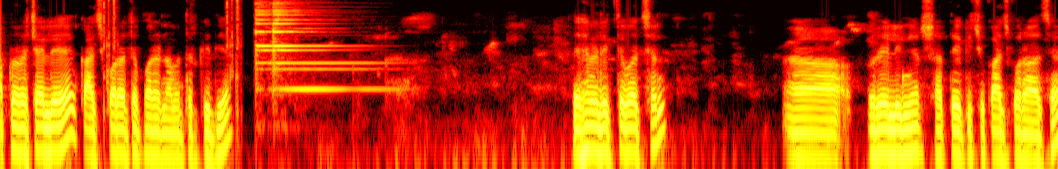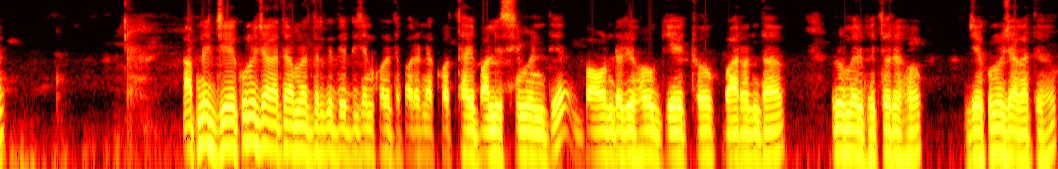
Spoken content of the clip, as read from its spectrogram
আপনারা চাইলে কাজ করাতে পারেন আমাদেরকে দিয়ে। এখানে দেখতে পাচ্ছেন রেলিং এর সাথে কিছু কাজ করা আছে। আপনি যে কোনো জায়গাতে আমাদেরকে দিয়ে ডিজাইন করাতে পারেন, এক কথায় বালি সিমেন্ট দিয়ে বাউন্ডারি হোক গেট হোক, বারান্দা রুমের ভিতরে হোক, যে কোনো জায়গাতে হোক।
